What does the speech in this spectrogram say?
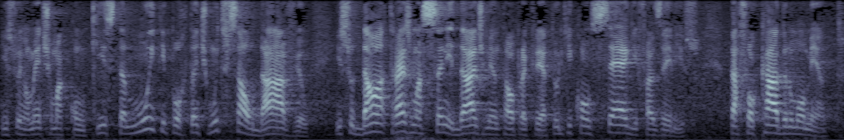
Isso realmente é uma conquista muito importante, muito saudável. Isso dá, traz uma sanidade mental para a criatura que consegue fazer isso. Está focado no momento.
